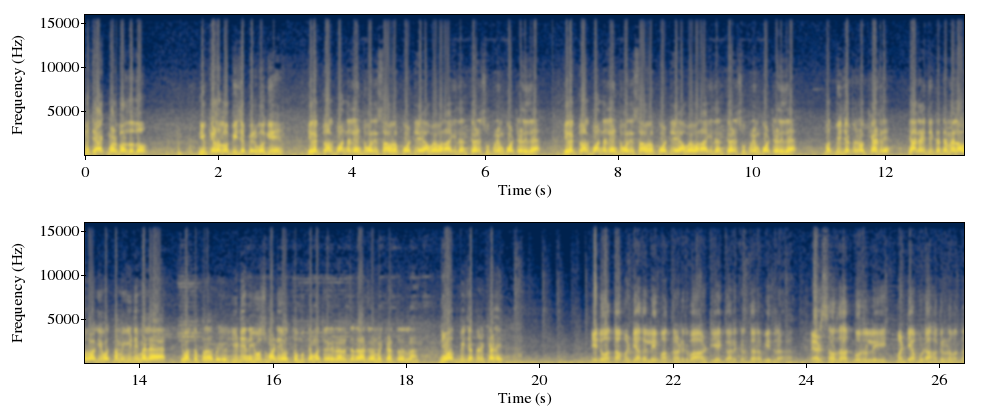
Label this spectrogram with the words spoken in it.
ಮತ್ತೆ ಯಾಕೆ ಮಾಡಬಾರ್ದು ನೀವು ಕೇಳಲ್ವ ಬಿ ಜೆ ಹೋಗಿ ಎಲೆಕ್ಟ್ರಾಲ್ ಬಾಂಡಲ್ಲಿ ಎಂಟೂವರೆ ಸಾವಿರ ಕೋಟಿ ಅವ್ಯವಹಾರ ಆಗಿದೆ ಅಂತೇಳಿ ಸುಪ್ರೀಂ ಕೋರ್ಟ್ ಹೇಳಿದೆ. ಎಲೆಕ್ಟ್ರಾಲ್ ಬಾಂಡಲ್ಲಿ ಎಂಟೂವರೆ ಸಾವಿರ ಕೋಟಿ ಅವ್ಯವಹಾರ ಆಗಿದೆ ಅಂತೇಳಿ ಸುಪ್ರೀಂ ಕೋರ್ಟ್ ಹೇಳಿದೆ. ಮತ್ತು ಬಿ ಜೆ ಪಿ ಹೋಗಿ ಕೇಳ್ರಿ. ಯಾರ ನೈತಿಕತೆ ಮೇಲೆ ಅವ್ರು ಹೋಗಿ ಇವತ್ತು ನಮಗೆ ಇಡಿ ಮೇಲೆ ಇವತ್ತು ಪ್ರ ಇಡಿನ ಯೂಸ್ ಮಾಡಿ ಇವತ್ತು ಮುಖ್ಯಮಂತ್ರಿಗೆ ರಾಜ- ರಾಜೀನಾಮೆ ಕೇಳ್ತಾರಲ್ಲ ನೀವು ಹೋಗಿ ಬಿ ಜೆ ಪಿರ್ಗೆ ಕೇಳಿ. ಇನ್ನು ಅತ್ತ ಮಂಡ್ಯದಲ್ಲಿ ಮಾತನಾಡಿರುವ ಆರ್ಟಿಐ ಕಾರ್ಯಕರ್ತ ರವೀಂದ್ರ, ಎರಡ್ ಸಾವಿರದ ಹದಿಮೂರರಲ್ಲಿ ಮಂಡ್ಯ ಮೂಡ ಹಗರಣವನ್ನ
